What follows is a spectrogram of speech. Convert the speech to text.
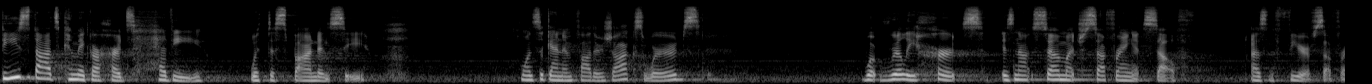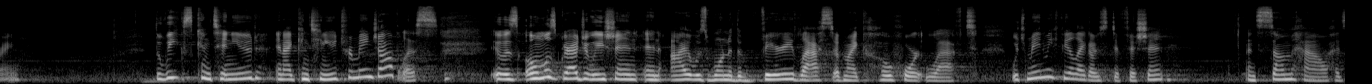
These thoughts can make our hearts heavy with despondency. Once again, in Father Jacques' words, what really hurts is not so much suffering itself as the fear of suffering. The weeks continued, and I continued to remain jobless. It was almost graduation, and I was one of the very last of my cohort left, which made me feel like I was deficient and somehow had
